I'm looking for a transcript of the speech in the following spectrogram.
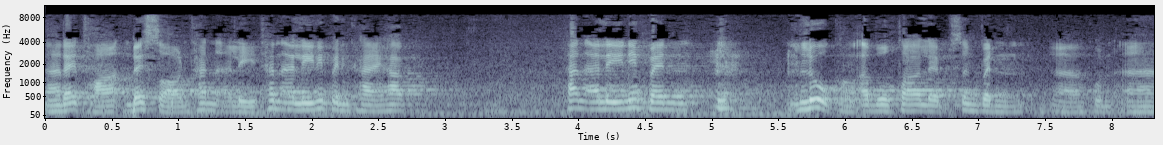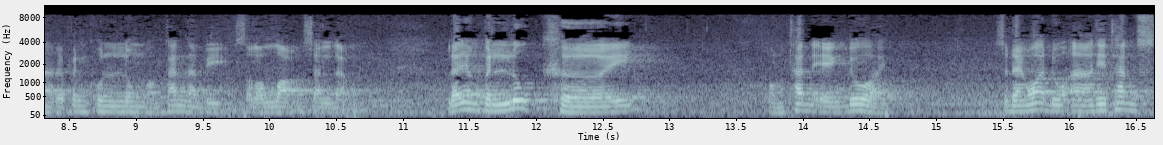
นะได้ถอนได้สอนท่านอาลี ท่านอาลีนี่เป็นใครครับ ท่านอาลีนี่เป็นลูกของอบูตาเลบซึ่งเป็นคุณอาหรือเป็นคุณลุงของท่านนาบีสุลต่านสัลลัมและยังเป็นลูกเขยของท่านเองด้วย แสดงว่าดูอาที่ท่านส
